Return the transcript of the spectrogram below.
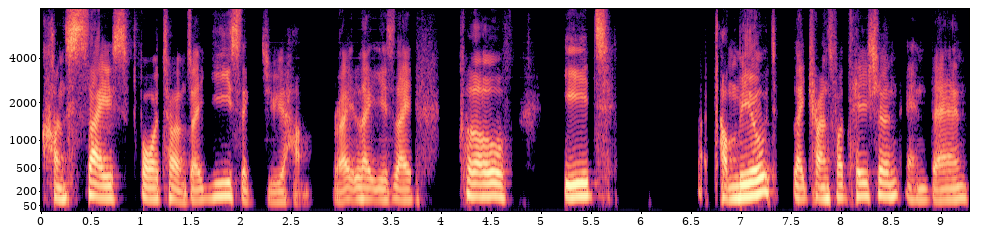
concise four terms, like 衣食住行, right? Like it's like clothe, eat, commute, like transportation, and then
